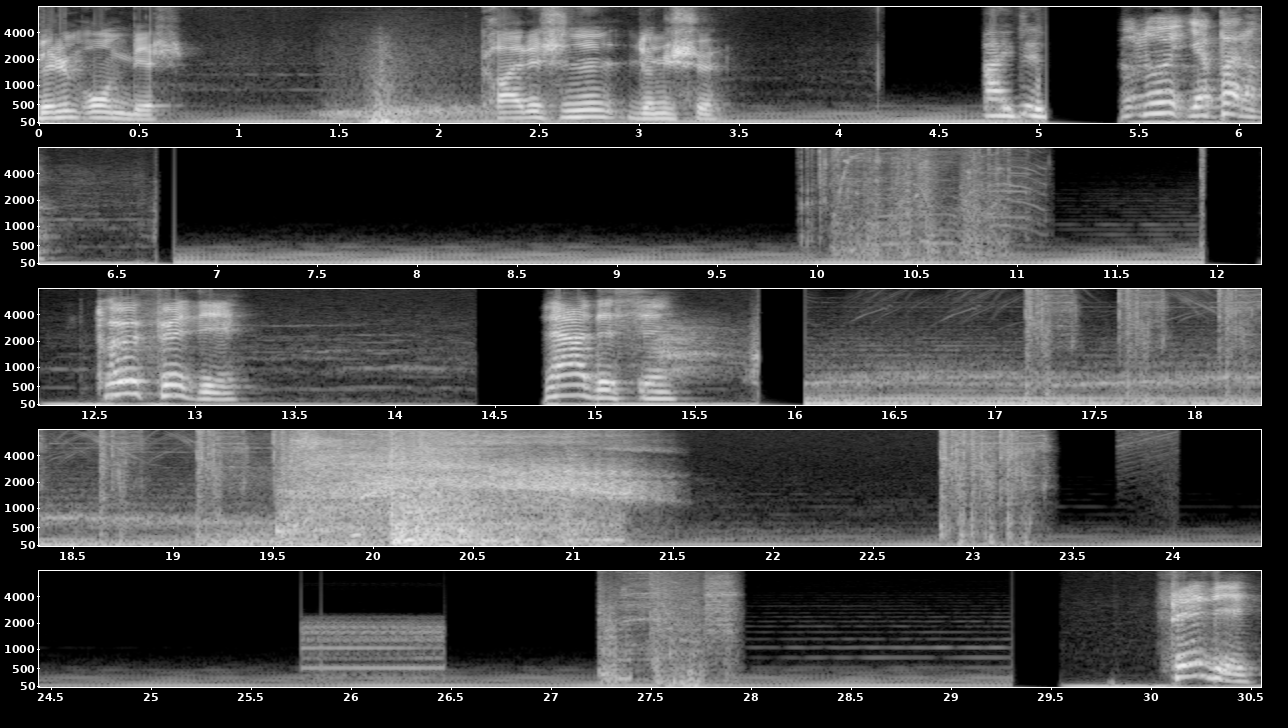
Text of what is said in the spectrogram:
Bölüm 11 Kardeşinin dönüşü I did. Bunu yaparım. Toy Freddy. Neredesin? Freddy.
